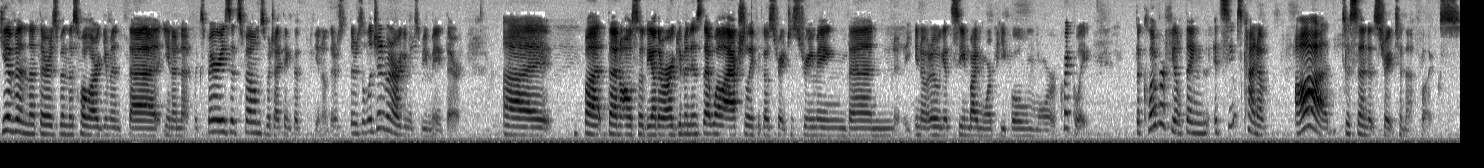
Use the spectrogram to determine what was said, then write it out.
given that there has been this whole argument that you know Netflix buries its films, which I think that you know there's there's a legitimate argument to be made there. Uh, but then also the other argument is that well, actually, if it goes straight to streaming, then you know it'll get seen by more people more quickly. The Cloverfield thing, it seems kind of odd to send it straight to Netflix.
